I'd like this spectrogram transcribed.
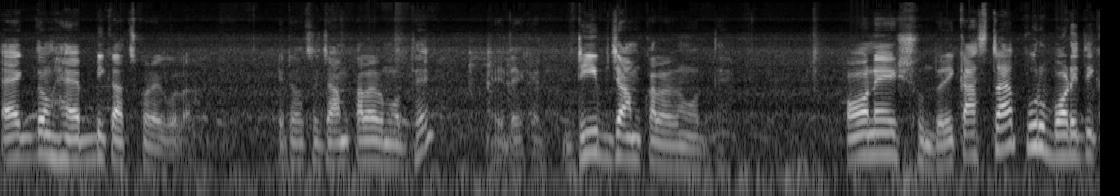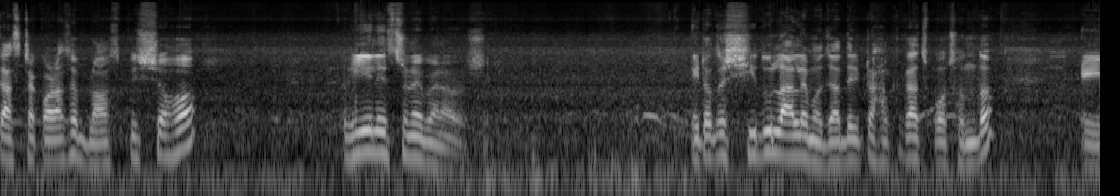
একদম হ্যাভি কাজ করে এগুলো। এটা হচ্ছে জাম কালারের মধ্যে, এই দেখেন ডিপ জাম কালারের মধ্যে। অনেক সুন্দর। এই কাজটা, পুরো বডিতে কাজটা করা আছে ব্লাউজ পিস সহ। রিয়েল স্টোনের বেনারসি। এটা হচ্ছে সিঁদুর লালের যাদের একটু হালকা কাজ পছন্দ। এই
